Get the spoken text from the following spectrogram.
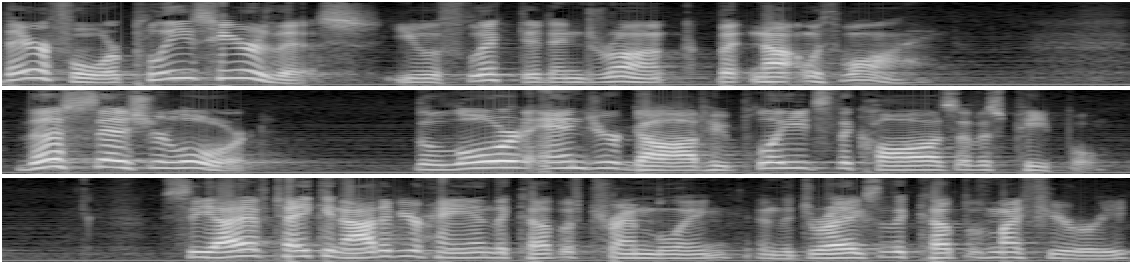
Therefore, please hear this, you afflicted and drunk, but not with wine. Thus says your Lord, the Lord and your God, who pleads the cause of his people. See, I have taken out of your hand the cup of trembling and the dregs of the cup of my fury.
